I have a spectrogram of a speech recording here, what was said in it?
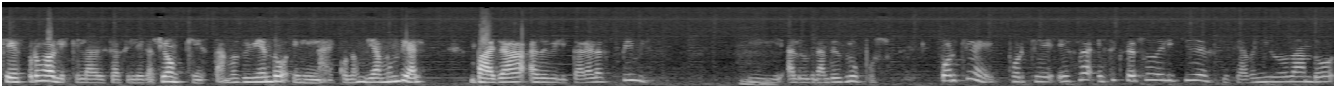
que es probable que la desaceleración que estamos viviendo en la economía mundial vaya a debilitar a las pymes y a los grandes grupos. ¿Por qué? Porque esa, ese exceso de liquidez que se ha venido dando,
